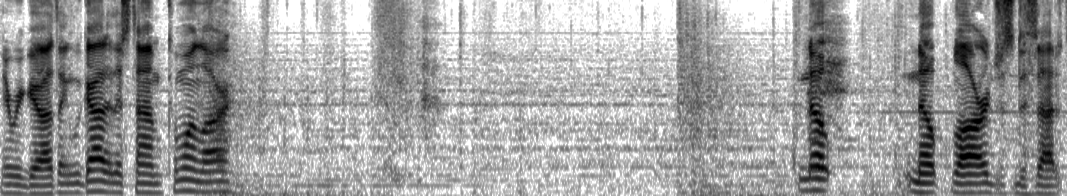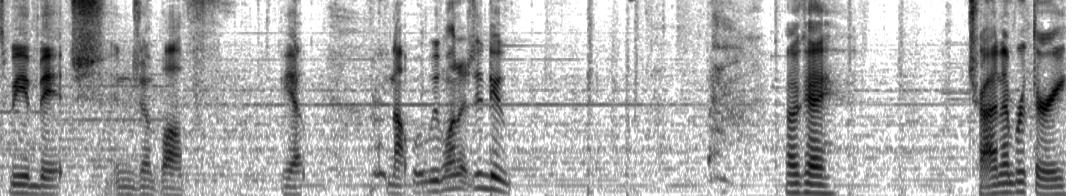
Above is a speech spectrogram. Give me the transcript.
Here we go. I think we got it this time. Come on, Lara. Nope. Nope. Lara just decided to be a bitch and jump off. Yep. Not what we wanted to do. Okay. Try number three.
